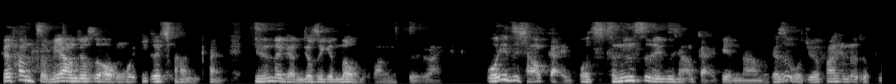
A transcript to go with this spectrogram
可是他们怎么样，就是哦，我一直想想看，其实那个人就是一个 no 的方式来我一直想要改，我曾经试着一直想要改变他们，可是我觉得发现那是不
